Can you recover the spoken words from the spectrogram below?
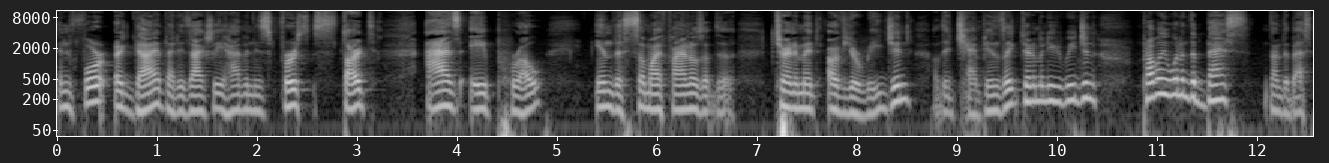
And for a guy that is actually having his first start as a pro in the semifinals of the tournament of your region, of the Champions League tournament of your region, probably one of the best, not the best,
